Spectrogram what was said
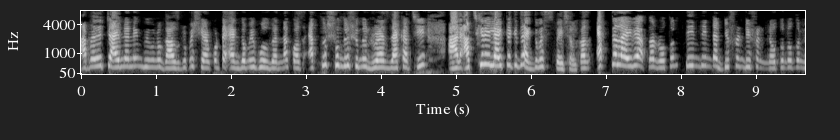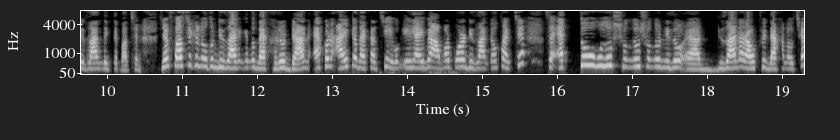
আপনাদের টাইম লাইনিং বিভিন্ন গাছ গ্রুপে শেয়ার করতে একদমই ভুলবেন না কজ এত সুন্দর সুন্দর ড্রেস দেখাচ্ছি। আর আজকের এই লাইভটা কিন্তু একদমই স্পেশাল কজ একটা লাইভে আপনার নতুন তিন, তিনটা ডিফারেন্ট ডিফারেন্ট নতুন নতুন ডিজাইন দেখতে পাচ্ছেন। যে ফার্স্ট একটা নতুন ডিজাইন কিন্তু দেখানো ডান এখন আরেকটা দেখাচ্ছি এবং এই লাইভে আমার পরে ডিজাইনটাও থাকছে। এতগুলো সুন্দর সুন্দর নিজের ডিজাইনার আউটফিট দেখানো হচ্ছে।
